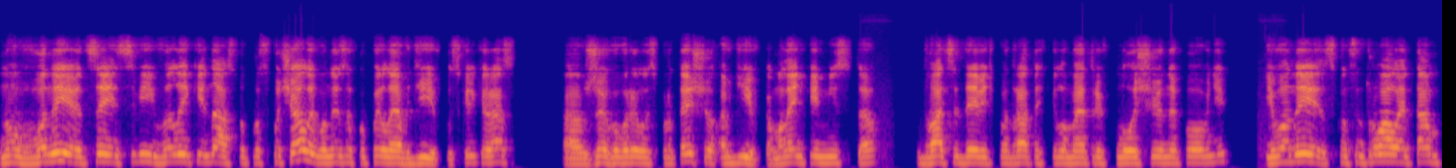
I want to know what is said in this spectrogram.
Ну, вони цей свій великий наступ розпочали, вони захопили Авдіївку. Скільки раз вже говорилось про те, що Авдіївка маленьке місто, 29 квадратних кілометрів площею неповні, і вони сконцентрували там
